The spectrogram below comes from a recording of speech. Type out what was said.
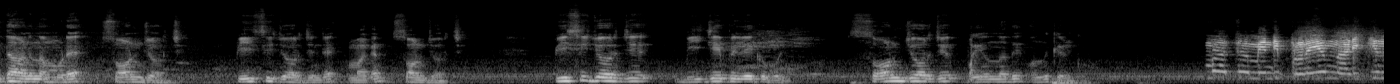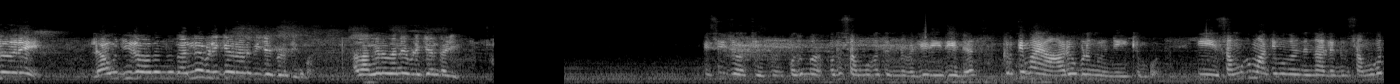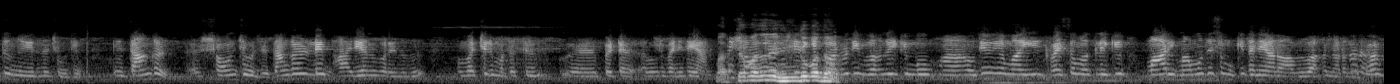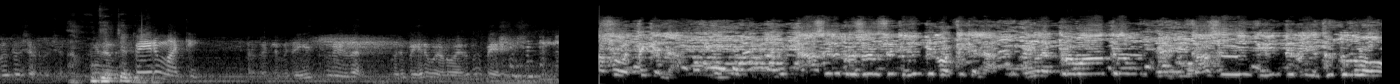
ഇതാണ് നമ്മുടെ zone George P C ജോർജിന്റെ മകൻ Shone George. P C George B J പിയിലേക്ക് പോയി. സോൺ ജോർജ് പറയുന്നത് ഒന്ന് കേൾക്കൂ. പ്രണയം നടിക്കുന്നതിനെ ലൗചികാതെന്ന് തന്നെ വിളിക്കാനാണ് ബി ജെ പിയുടെ തീരുമാനം. അത് അങ്ങനെ തന്നെ വിളിക്കാൻ കഴിയും. പി സി ജോർജ് പൊതു പൊതുസമൂഹത്തിൽ നിന്ന് വലിയ രീതിയിൽ കൃത്യമായ ആരോപണങ്ങൾ ഉന്നയിക്കുമ്പോൾ ഈ സമൂഹ മാധ്യമങ്ങളിൽ നിന്ന് അല്ലെങ്കിൽ സമൂഹത്തിൽ നിന്ന് ഉയരുന്ന ചോദ്യം താങ്കൾ ഷോൺ ജോർജ് താങ്കളുടെ ഭാര്യ എന്ന് പറയുന്നത് മറ്റൊരു മതത്തിൽ പെട്ട ഒരു വനിതയാണ്. പാർവതി വിവാഹം കഴിക്കുമ്പോൾ ഔദ്യോഗികമായി ക്രൈസ്തവ മതത്തിലേക്ക് മാറി മാമോദിസ മുക്കി തന്നെയാണോ ആ വിവാഹം നടന്നത്? പേരും മാറ്റി. ഒരു പേര് വേണമായിരുന്നു പേര്. ഒറ്റയ്ക്കല്ല. കാസയുടെ പ്രസിഡൻസ് പീറ്റർ ഒറ്റയ്ക്കല്ല നിങ്ങൾ എത്രമാത്രം കെവിൻ പീറ്ററിനെ എതിർക്കുന്നുവോ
